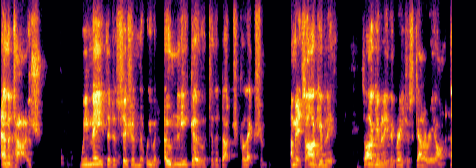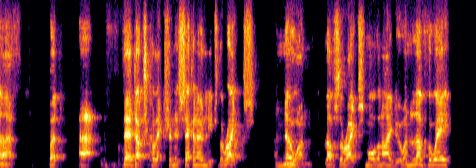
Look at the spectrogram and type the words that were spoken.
Hermitage, we made the decision that we would only go to the Dutch collection. I mean, it's arguably, it's arguably the greatest gallery on earth but uh, their Dutch collection is second only to the Rijks. And no one loves the Rijks more than I do and love the way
